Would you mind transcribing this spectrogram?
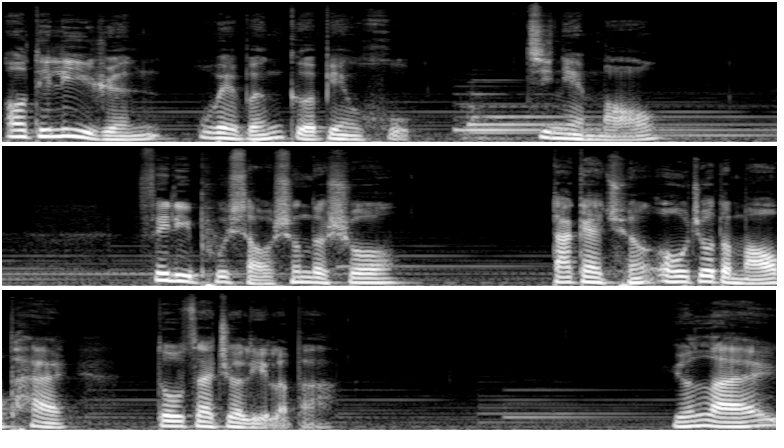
奥地利人为文革辩护，纪念毛。菲利普小声地说：“大概全欧洲的毛派都在这里了吧？”原来，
